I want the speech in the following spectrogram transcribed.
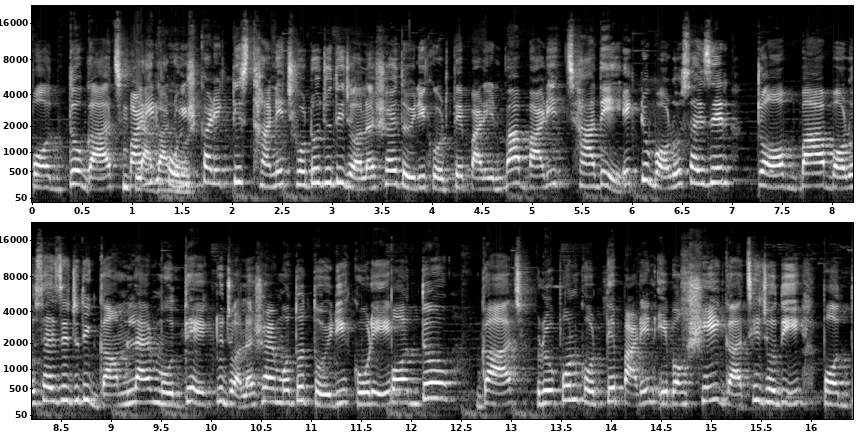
পদ্ম গাছ বাড়ির পরিষ্কার একটি স্থানে ছোট যদি জলাশয় তৈরি করতে পারেন বা বাড়ির ছাদে একটু বড় সাইজের টব বা বড় সাইজের যদি গামলার মধ্যে একটু জলাশয়ের মতো তৈরি করে পদ্ম গাছ রোপণ করতে পারেন এবং সেই গাছে যদি পদ্ম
